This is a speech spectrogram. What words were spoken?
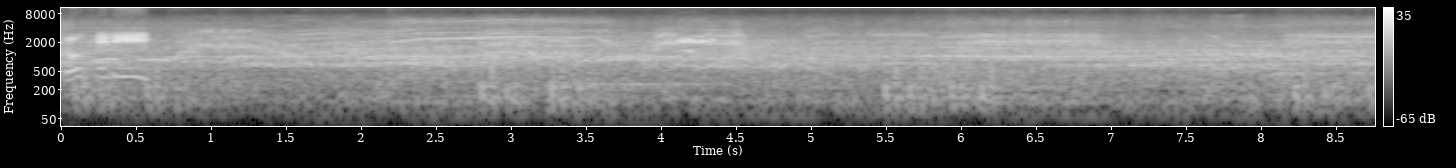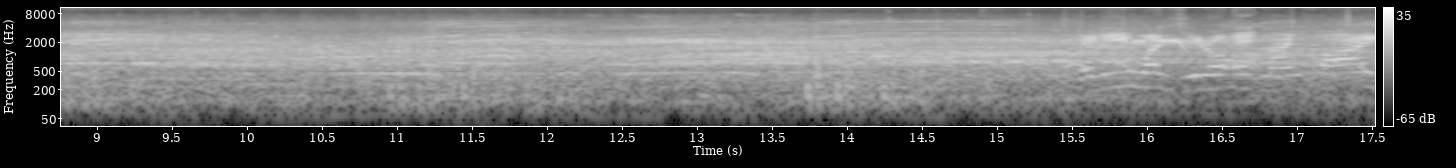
Go Kelly! Kelly 10895,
